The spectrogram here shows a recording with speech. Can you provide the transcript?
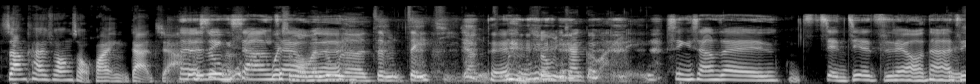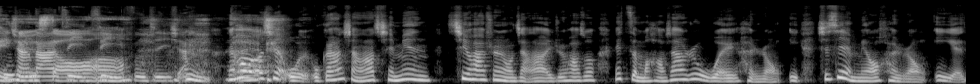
张开双手欢迎大家。信箱为什么我们录了这这一集这样子？说明一下格莱美信箱在简介资料。大家自己去搜，自己自己复制一下。嗯 然后，而且我我刚刚想到前面气化轩有讲到一句话，说：“哎，怎么好像入围很容易？其实也没有很容易耶，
